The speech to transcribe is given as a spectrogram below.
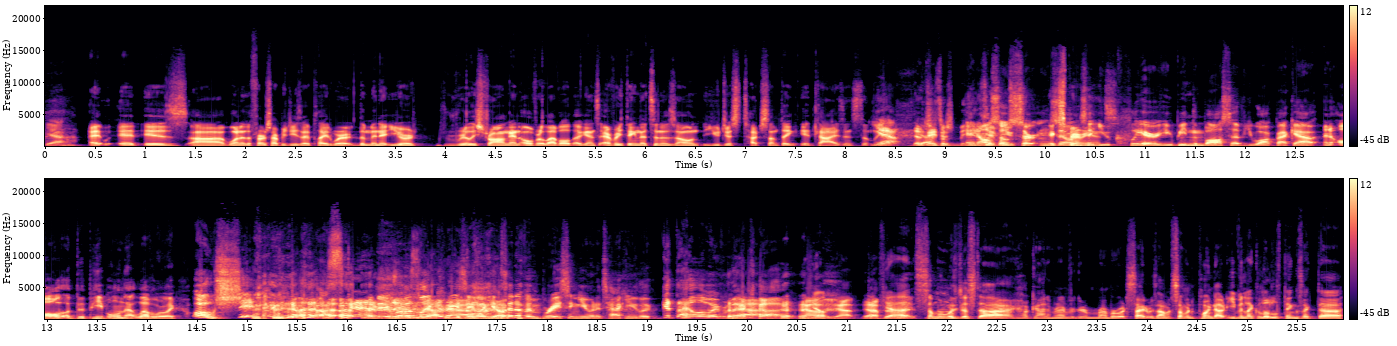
Yeah. it, it is uh, one of the first RPGs I played where the minute you're really strong and over leveled against everything that's in a zone, you just touch something, it dies instantly. Yeah. That's They just just and also you some certain zones that you clear, you beat the boss of, you walk back out, and all of the people in that level are like, "Oh shit!" and they run like crazy. Yeah. Like instead of embracing you and attacking you, like get the hell away from that Yeah, guy. no, Yep. yeah, definitely. Yeah, someone was just uh, oh god, I'm never gonna remember what site it was on. But someone pointed out even like little things like the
